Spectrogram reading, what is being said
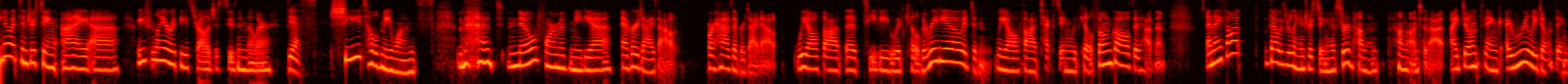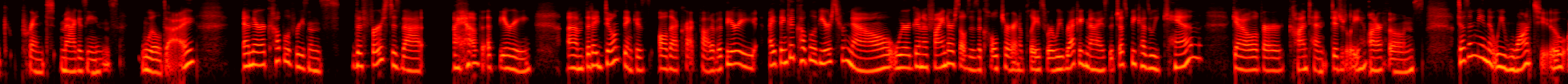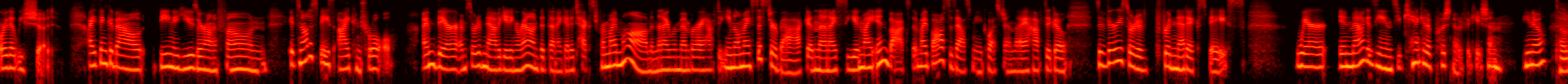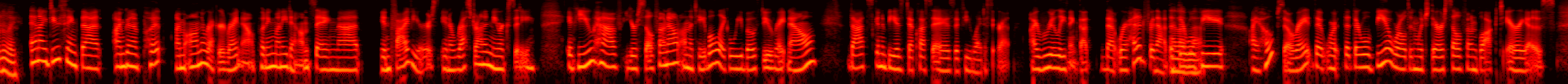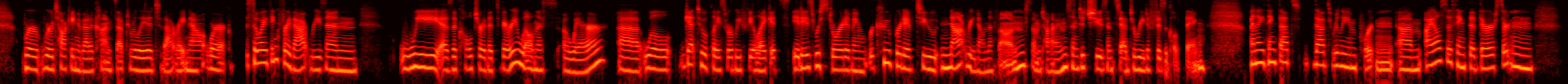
You know, it's interesting. I uh, are you familiar with the astrologist Susan Miller? Yes. She told me once that no form of media ever dies out or has ever died out we all thought that TV would kill the radio. It didn't. We all thought texting would kill phone calls. It hasn't. And I thought that was really interesting and I've sort of hung on hung on to that. I don't think I really don't think print magazines will die. And there are a couple of reasons. The first is that I have a theory um, that I don't think is all that crackpot of a theory. I think a couple of years from now, we're going to find ourselves as a culture in a place where we recognize that just because we can get all of our content digitally on our phones doesn't mean that we want to or that we should. I think about being a user on a phone, it's not a space I control. I'm there, I'm sort of navigating around, but then I get a text from my mom, and then I remember I have to email my sister back, and then I see in my inbox that my boss has asked me a question that I have to go. It's a very sort of frenetic space where in magazines, you can't get a push notification, you know? Totally. And I do think that I'm going to put, I'm on the record right now, putting money down, saying that in five years in a restaurant in New York City, if you have your cell phone out on the table, like we both do right now, that's going to be as déclassé as if you light a cigarette. I really think that that we're headed for that. That there will that. be, I hope so, right? That we're that there will be a world in which there are cell phone blocked areas. We're we're talking about a concept related to that right now at work. So I think for that reason, we as a culture that's very wellness aware uh, will get to a place where we feel like it's it is restorative and recuperative to not read on the phone sometimes and to choose instead to read a physical thing. And i think that's that's really important. Um, i also think that there are certain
